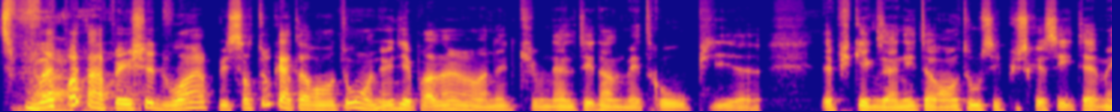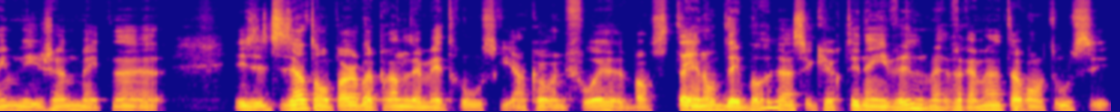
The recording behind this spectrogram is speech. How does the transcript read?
tu pouvais pas t'empêcher de voir. Puis surtout qu'à Toronto, on a eu des problèmes on a de criminalité dans le métro. Puis euh, depuis quelques années, Toronto, c'est plus ce que c'était. Même les jeunes maintenant, euh, les étudiants ont peur de prendre le métro. Ce qui, encore une fois, bon, c'était un autre débat, la sécurité dans les villes, mais vraiment, à Toronto, c'est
